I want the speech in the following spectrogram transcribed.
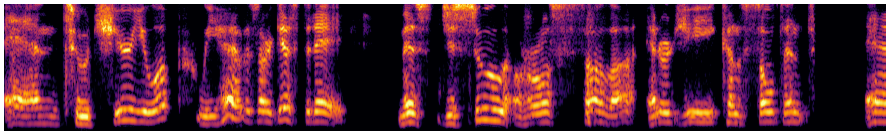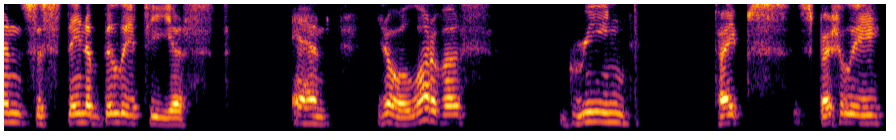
And to cheer you up, we have as our guest today, Miss Jisu Rosala, energy consultant and sustainabilityist. And, you know, a lot of us green types, especially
